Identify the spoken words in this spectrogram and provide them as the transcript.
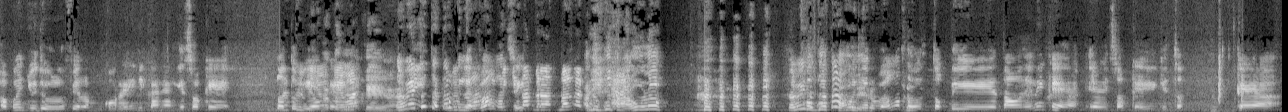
apa judul film Korea ini kan yang it's okay not to be Not to okay be Oke, oke ya. tapi itu ternyata bener banget sih kita berat banget Aduh, gue tahu loh. tapi itu ternyata tahu bener ya? banget loh untuk di tahun ini kayak ya it's okay gitu kayak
